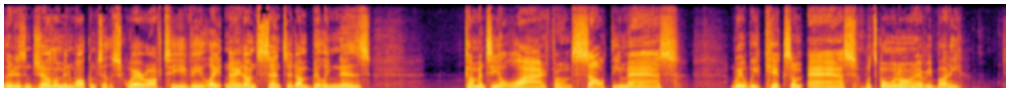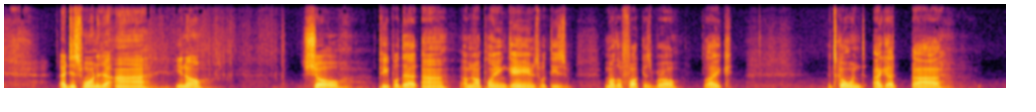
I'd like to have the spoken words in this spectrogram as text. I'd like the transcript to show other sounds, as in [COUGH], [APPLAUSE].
Ladies and gentlemen, welcome to the Square Off TV Late Night Uncensored. I'm Billy Niz, coming to you live from Southie, Mass, where we kick some ass. What's going on, everybody? I just wanted to, uh, you know, show people that uh, I'm not playing games with these motherfuckers, bro. Like, it's going. I got uh,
